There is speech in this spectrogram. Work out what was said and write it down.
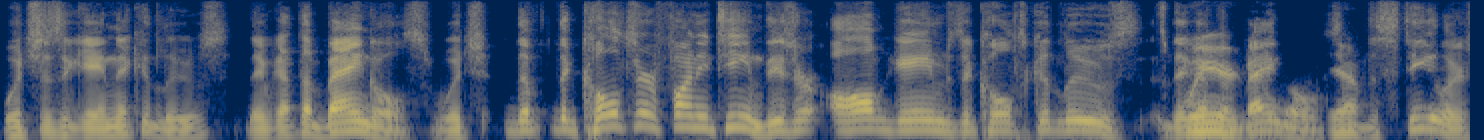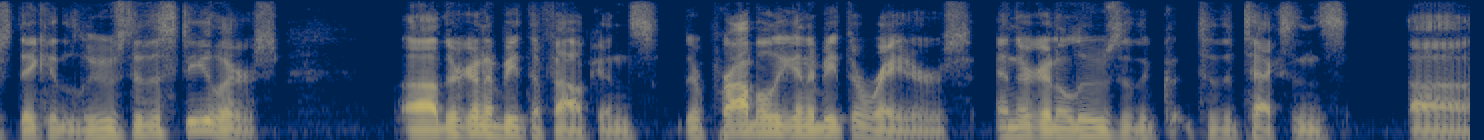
which is a game they could lose. They've got the Bengals, which the, the Colts are a funny team. These are all games the Colts could lose. They weird. got the Bengals, Yep. the Steelers, they could lose to the Steelers. Uh, they're going to beat the Falcons. They're probably going to beat the Raiders, and they're going to lose to the to the Texans. Uh,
